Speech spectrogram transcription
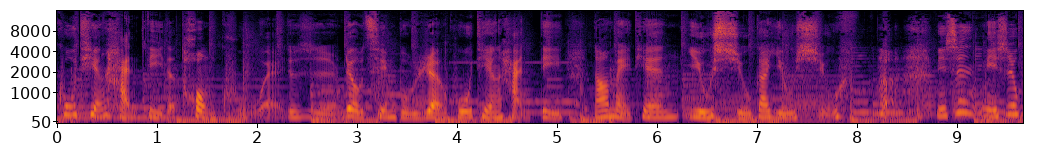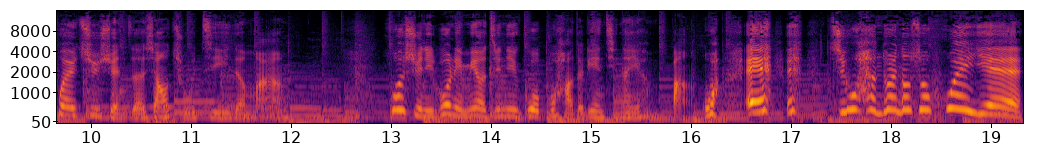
哭天喊地的痛苦，哎，就是六亲不认，哭天喊地，然后每天优秀该优秀。你是你是会去选择消除记忆的吗？或许你如果你没有经历过不好的恋情，那也很棒哇！哎哎，几乎很多人都说会耶。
